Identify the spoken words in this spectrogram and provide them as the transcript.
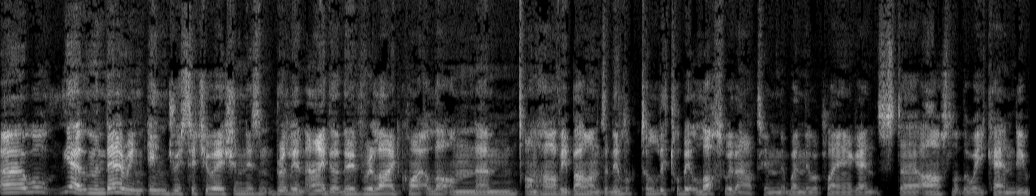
Uh, well, yeah, I mean their in- injury situation isn't brilliant either. They've relied quite a lot on um, on Harvey Barnes, and they looked a little bit lost without him when they were playing against uh, Arsenal at the weekend. He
